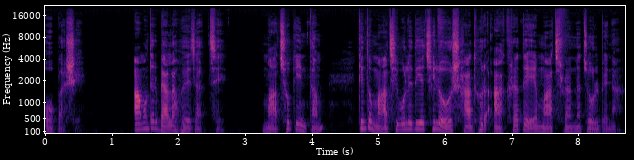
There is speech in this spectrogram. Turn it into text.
ও পাশে আমাদের বেলা হয়ে যাচ্ছে। মাছও কিনতাম, কিন্তু মাঝি বলে দিয়েছিল সাধুর আখড়াতে মাছ রান্না চলবে না।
